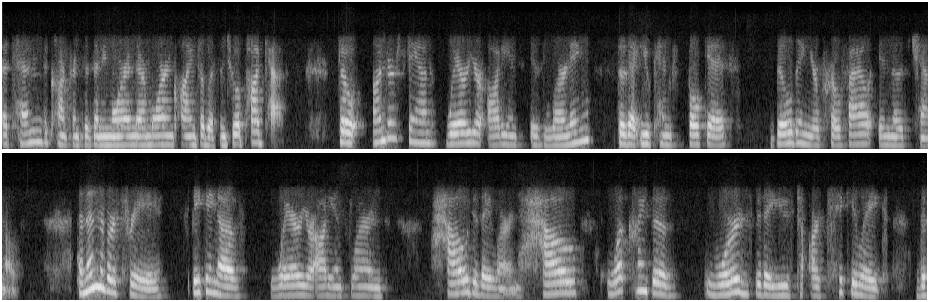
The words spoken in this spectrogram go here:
attend the conferences anymore and they're more inclined to listen to a podcast. So understand where your audience is learning so that you can focus building your profile in those channels. And then number three, speaking of where your audience learns, how do they learn? How, what kinds of words do they use to articulate the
